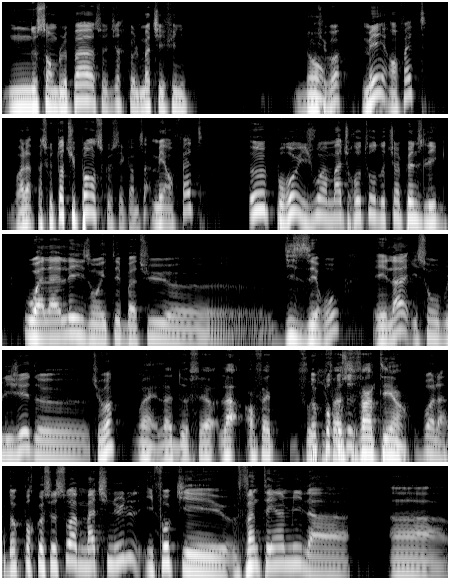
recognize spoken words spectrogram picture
ne semble pas se dire que le match est fini. Non. Tu vois? Mais en fait, voilà, parce que toi tu penses que c'est comme ça, mais en fait, eux, pour eux, ils jouent un match retour de Champions League où à l'aller ils ont été battus euh, 10-0 et là ils sont obligés de, tu vois? Ouais, là, de faire. Là, en fait, il faut Donc, qu'il pour que fasse ce- 21. Voilà, donc pour que ce soit match nul, il faut qu'il y ait 21 000 à, à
